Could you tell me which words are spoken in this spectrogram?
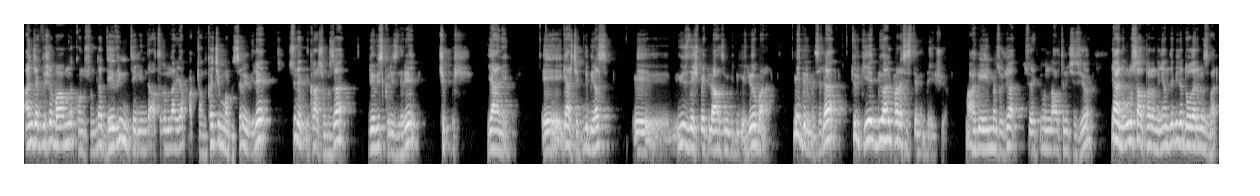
ancak dışa bağımlılık konusunda devrim niteliğinde atılımlar yapmaktan kaçınmamız sebebiyle sürekli karşımıza döviz krizleri çıkmış. Yani e, gerçekten biraz e, yüzleşmek lazım gibi geliyor bana. Nedir mesela? Türkiye dual para sisteminde yaşıyor. Mahvi Eğilmez Hoca sürekli bunun altını çiziyor. Yani ulusal paranın yanında bir de dolarımız var.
